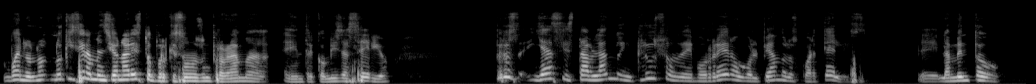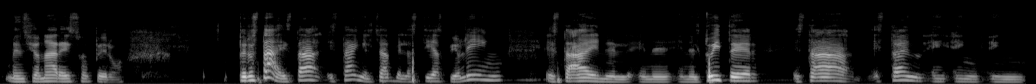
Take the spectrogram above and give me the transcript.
bueno, no, no quisiera mencionar esto porque somos un programa, entre comillas, serio, pero ya se está hablando incluso de Borrero golpeando los cuarteles. lamento mencionar eso, pero, pero está, está, está en el chat de las tías Piolín, está en el, en el, Twitter, está, está en, en,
